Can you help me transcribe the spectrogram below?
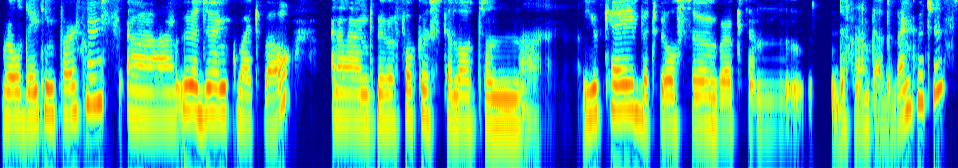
World Dating Partners. Uh, we were doing quite well, and we were focused a lot on uh, UK, but we also worked in different other languages.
